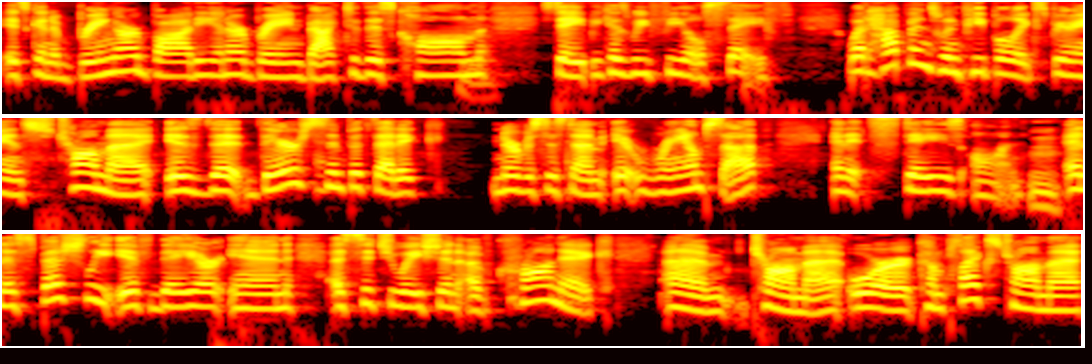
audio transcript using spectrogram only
it's going to bring our body and our brain back to this calm yeah. state because we feel safe what happens when people experience trauma is that their sympathetic nervous system it ramps up and it stays on. Mm. And especially if they are in a situation of chronic um, trauma or complex trauma,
